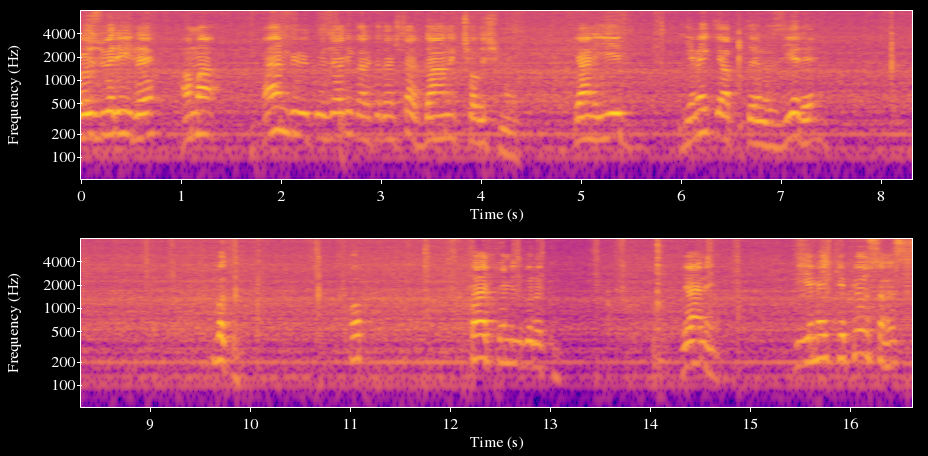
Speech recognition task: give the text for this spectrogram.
özveriyle ama en büyük özellik arkadaşlar dağınık çalışmayın. Yani ye- yemek yaptığınız yeri bakın hop tertemiz bırakın. Yani bir yemek yapıyorsanız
